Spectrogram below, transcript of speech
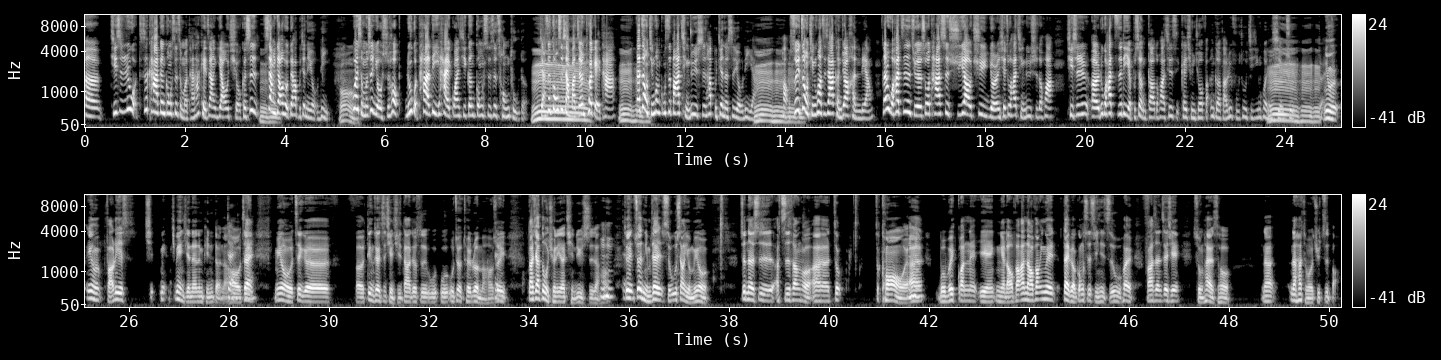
呃，其实如果是他跟公司怎么谈，他可以这样要求，可是这样要求对他不见得有利。哦，为什么是有时候，如果他的利害关系跟公司是冲突的，嗯假设公司想把责任推给他，嗯，那这种情况公司帮他请律师，他不见得是有利啊。嗯嗯，好，所以这种情况之下，他可能就要衡量。那如果他真的觉得说他是需要去有人协助他请律师的话，其实呃，如果他资历也不是很高的话，其实可以寻求法那个法律辅助基金会的协助。嗯嗯嗯因为因为法律面面前的人平等啊，对哦，在对没有这个呃定罪之前，其实大家就是无无无罪推论嘛，哈，对所以大家都有权利来请律师啊，哈、嗯所以所以你们在实务上有没有真的是啊资方哦啊这这看哦啊嗯。我被关呢，也也劳方啊，劳方因为代表公司行使职务会发生这些损害的时候，那那他怎么去自保？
